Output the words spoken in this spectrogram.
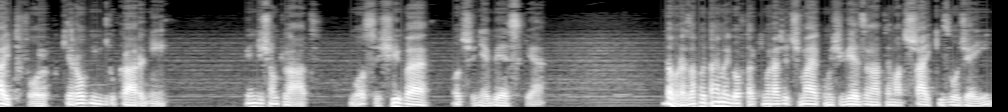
Lightfall, kierownik drukarni. 50 lat. Włosy siwe, oczy niebieskie. Dobra, zapytajmy go w takim razie, czy ma jakąś wiedzę na temat szajki złodziei.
